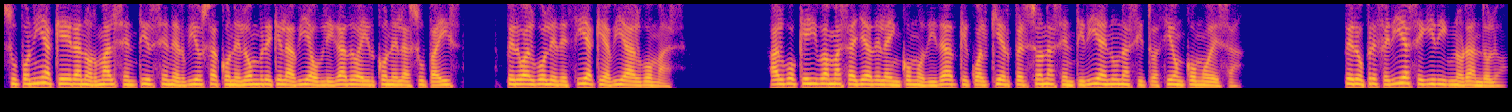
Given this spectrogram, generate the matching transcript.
Suponía que era normal sentirse nerviosa con el hombre que la había obligado a ir con él a su país, pero algo le decía que había algo más. Algo que iba más allá de la incomodidad que cualquier persona sentiría en una situación como esa. Pero prefería seguir ignorándolo.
